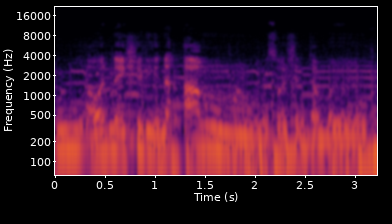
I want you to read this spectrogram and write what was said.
ku a wannan shiri na amsoshin tambayoyinku.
